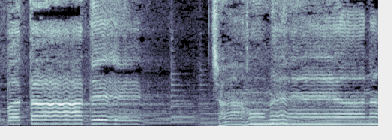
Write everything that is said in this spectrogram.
बता दे। चाहूँ मैं आना।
